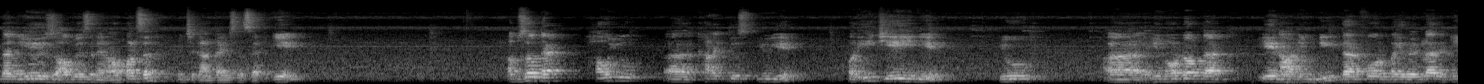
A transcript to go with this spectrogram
Then U is obviously an open set which contains the set A. Observe that how you uh, connect this UA for each A in A, you uh, you note out that A not in B, therefore by regularity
